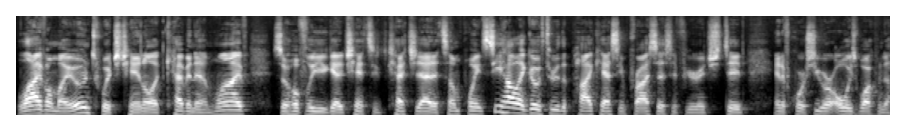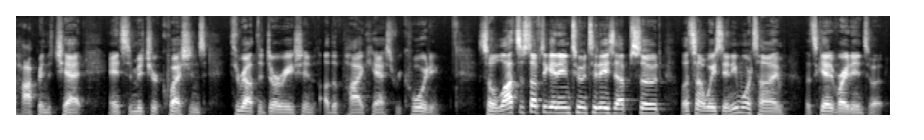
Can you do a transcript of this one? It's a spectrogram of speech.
live on my own Twitch channel at Kevin M Live. So hopefully you get a chance to catch that at some point. See how I go through the podcasting process if you're interested. And of course, you are always welcome to hop in the chat and submit your questions throughout the duration of the podcast recording. So lots of stuff to get into in today's episode. Let's not waste any more time. Let's get right into it.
